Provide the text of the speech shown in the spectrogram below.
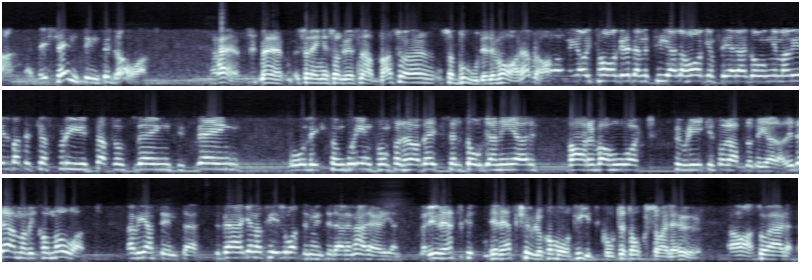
fan, det känns inte bra alltså. Nej, men så länge som du är snabba så, så borde det vara bra. Ja, men jag har ju tagit det där med Telehagen flera gånger. Man vill bara att det ska flyta från sväng till sväng. Och liksom gå in på en förhörväxel, dogga ner, varva hårt. Publiken står och applåderar. Det är det man vill komma åt. Jag vet inte. Vägarna tillåter nog inte det den här helgen. Men det är ju rätt, det är rätt kul att komma åt tidskortet också, eller hur? Ja, så är det.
